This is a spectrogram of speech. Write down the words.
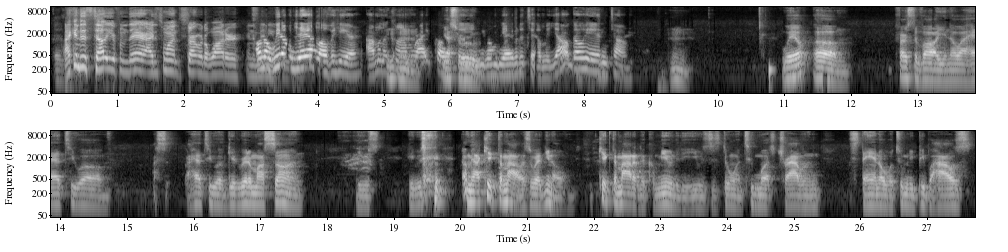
'Cause- I can just tell you from there. I just want to start with the water. And the oh no, we don't yell over here. I'm gonna come Mm-mm. right close That's to you. rude. You're gonna be able to tell me. Y'all go ahead and talk. Mm. Well, um, first of all, you know, I had to, um, I, s- I had to uh, get rid of my son. He was, he was. I mean, I kicked him out. Is what you know, kicked him out of the community. He was just doing too much traveling, staying over too many people's house,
